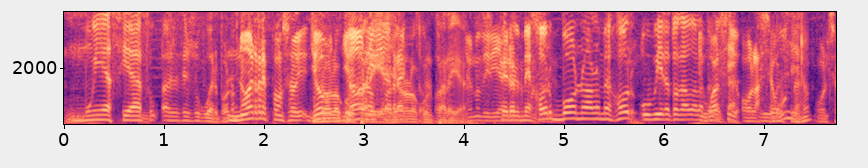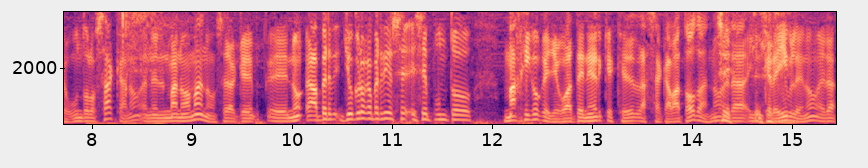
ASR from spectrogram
muy hacia, hacia su cuerpo no, no es responsable yo, no lo culparía, no, lo culparía. pero el mejor bono a lo mejor hubiera tocado la igual sí o la segunda o el segundo lo saca no en el mano a mano. O sea que eh, no, yo creo que ha perdido ese, punto mágico que llegó a tener que es que la sacaba todas no era increíble no era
